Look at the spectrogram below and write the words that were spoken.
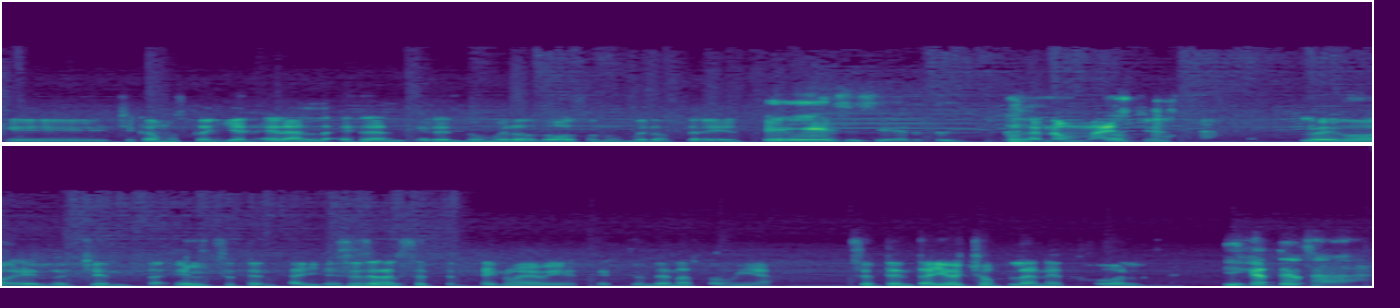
que checamos con Jen, era, era, el- era el número 2 o número 3. Ese es cierto. O sea, no manches. Luego el 80, el 70, y- ese era el 79, Lección de Anatomía. 78 Planet Hulk. Fíjate, o sea,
